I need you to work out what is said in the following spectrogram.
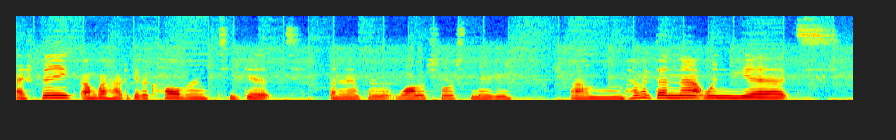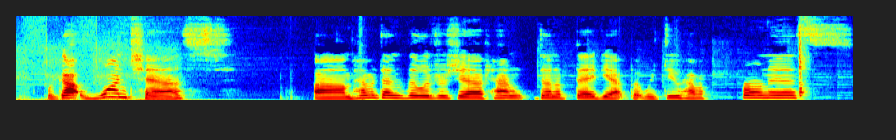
I think I'm going to have to get a cauldron to get an infinite water source, maybe. Um, haven't done that one yet. We got one chest. Um, haven't done villagers yet. Haven't done a bed yet, but we do have a furnace.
